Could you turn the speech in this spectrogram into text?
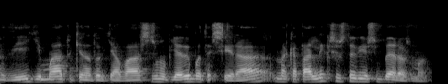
διήγημά του και να το διαβάσεις με οποιαδήποτε σειρά να καταλήξεις στο ίδιο συμπέρασμα.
